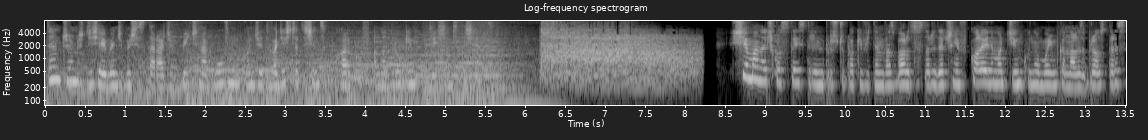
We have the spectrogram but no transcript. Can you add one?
Tym czymś dzisiaj będziemy się starać wbić na głównym koncie 20 tysięcy pucharków, a na drugim 10 tysięcy. Siemaneczko, z tej strony Proszczupaki, witam was bardzo serdecznie w kolejnym odcinku na moim kanale z Brawl Stars.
